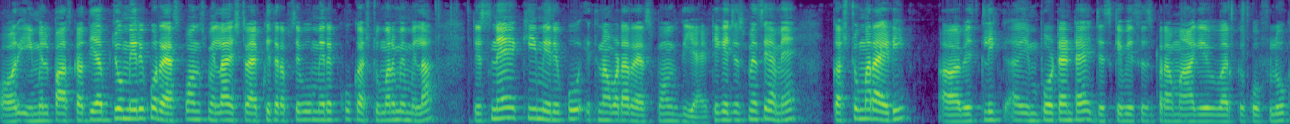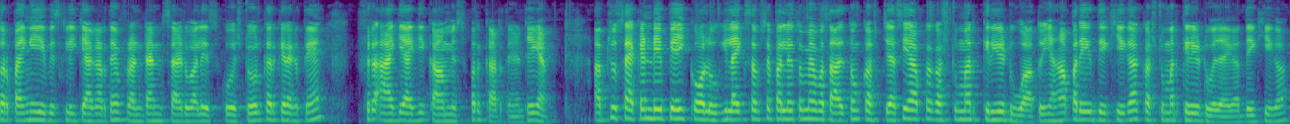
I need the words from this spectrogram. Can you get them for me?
और ईमेल पास कर दिया। अब जो मेरे को रेस्पॉन्स मिला स्ट्राइप की तरफ़ से, वो मेरे को कस्टमर में मिला, जिसने कि मेरे को इतना बड़ा रेस्पॉन्स दिया है, ठीक है? जिसमें से हमें कस्टमर आईडी बेसिकली इंपॉर्टेंट है, जिसके बेसिस पर हम आगे वर्क को फ्लो कर पाएँगे। ये बेसिकली क्या करते हैं? फ्रंट एंड साइड वाले इसको स्टोर करके रखते हैं, फिर आगे आगे काम इस पर करते हैं, ठीक है? अब जो सेकंड एपीआई कॉल होगी लाइक सबसे पहले तो मैं बता देता हूँ जैसे ही आपका कस्टमर क्रिएट हुआ तो यहाँ पर एक देखिएगा कस्टमर क्रिएट हो जाएगा, देखिएगा।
